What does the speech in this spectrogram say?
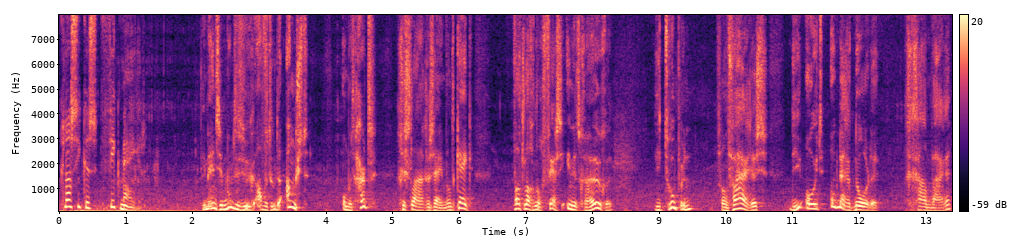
Klassicus Fik Meijer. Die mensen moeten natuurlijk af en toe de angst om het hart geslagen zijn. Want kijk, wat lag nog vers in het geheugen? Die troepen van Varus die ooit ook naar het noorden gegaan waren...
